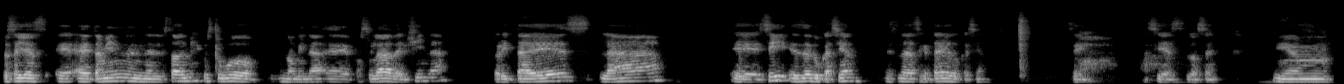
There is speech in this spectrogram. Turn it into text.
pues ella es, eh, eh, también en el estado de México estuvo nomina, eh, postulada Delfina, ahorita es la, eh, sí, es de educación, es la secretaria de educación, sí, así es, lo sé. Y, em,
